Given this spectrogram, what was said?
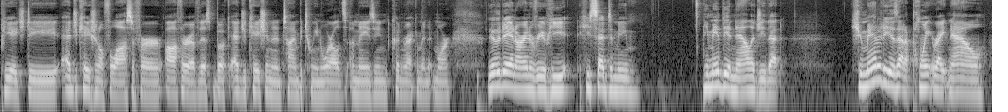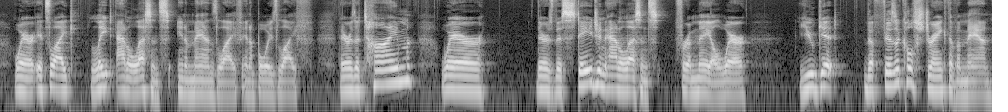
PhD educational philosopher, author of this book, Education in a Time Between Worlds. Amazing. Couldn't recommend it more. The other day in our interview, he, he said to me, he made the analogy that humanity is at a point right now where it's like late adolescence in a man's life, in a boy's life. There is a time where there's this stage in adolescence for a male where you get the physical strength of a man,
